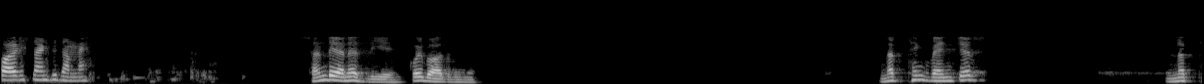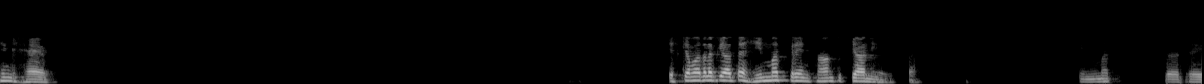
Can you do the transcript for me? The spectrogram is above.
पार्टिसिपेंट भी कम है। संडे है ना इसलिए कोई बात नहीं है। Nothing ventures नथिंग हैव इसका मतलब क्या होता है? हिम्मत करे इंसान तो क्या नहीं हो सकता? हिम्मत करे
